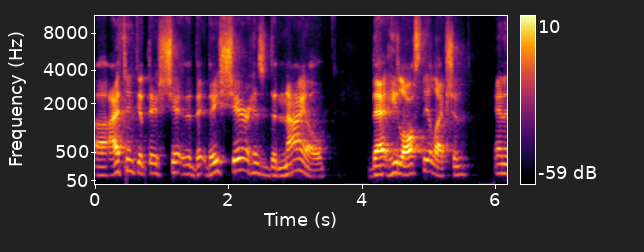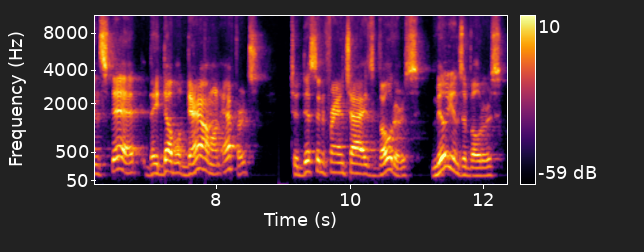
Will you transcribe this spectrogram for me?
Uh, I think that they share, they share his denial that he lost the election, and instead they doubled down on efforts to disenfranchise voters, millions of voters,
